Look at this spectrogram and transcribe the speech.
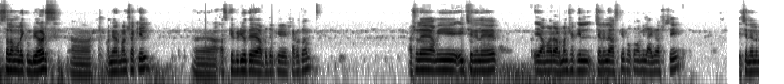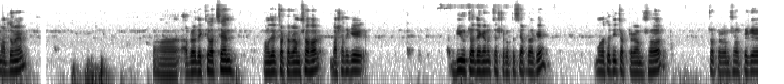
আসসালামু আলাইকুম বিয়ার্স আমি আরমান শাকিল। আজকের ভিডিওতে আপনাদেরকে স্বাগতম। আসলে আমি এই চ্যানেলে, এই আমার আরমান শাকিল চ্যানেলে আজকে প্রথম আমি লাইভে আসছি এই চ্যানেলের মাধ্যমে। আপনারা দেখতে পাচ্ছেন আমাদের চট্টগ্রাম শহর। বাসা থেকে ভিউটা দেখানোর চেষ্টা করতেছি আপনাকে। মূলত এটি চট্টগ্রাম শহর। চট্টগ্রাম শহর থেকে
